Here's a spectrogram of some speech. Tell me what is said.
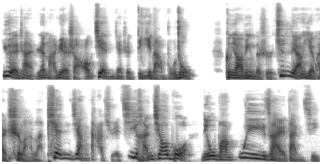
越战人马越少，渐渐是抵挡不住。更要命的是，军粮也快吃完了，天降大雪，饥寒交迫，刘邦危在旦夕。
